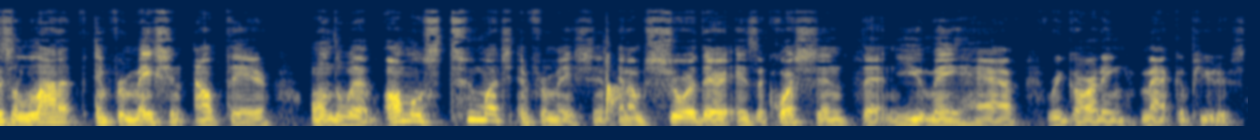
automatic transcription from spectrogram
There's a lot of information out there on the web, almost too much information. And I'm sure there is a question that you may have regarding Mac computers.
